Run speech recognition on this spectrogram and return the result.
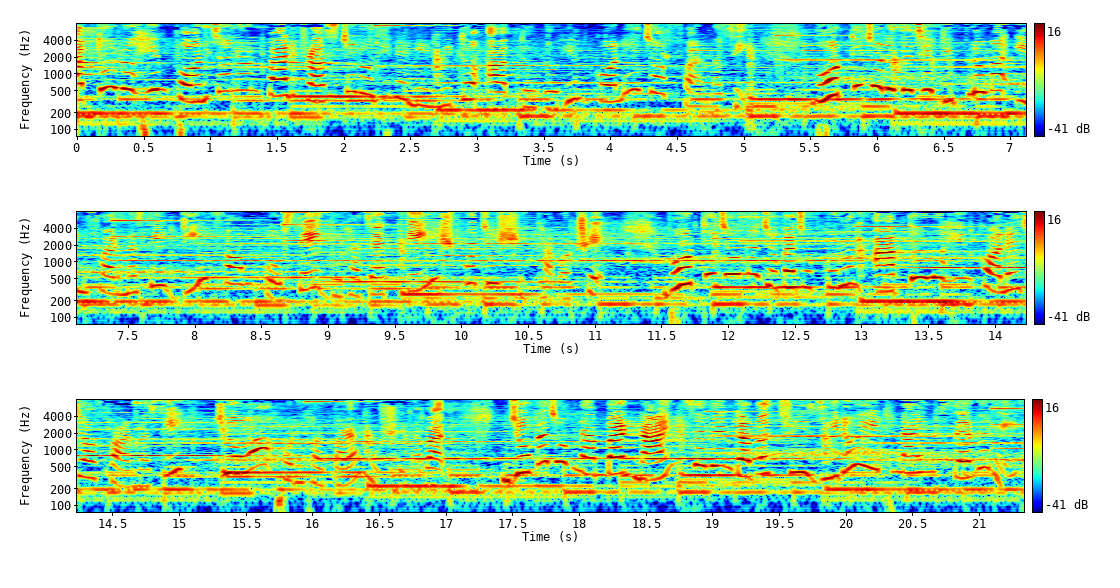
আব্দুর রহিম পঞ্চানন পাল ট্রাস্টের অধীনে নির্মিত Abdur Rahim college of pharmacy. ভর্তি চলিতেছে diploma in pharmacy D pharm কোর্সে দু হাজার তেইশ পঁচিশ শিক্ষাবর্ষে। ভর্তির জন্য যোগাযোগ করুন Abdur Rahim college of pharmacy, Choa Hariharpara Murshidabad যোগাযোগ number nine seven double three zero eight nine seven eight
